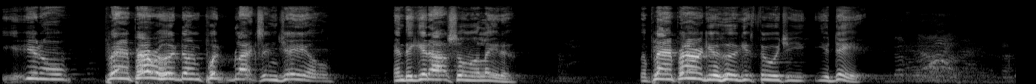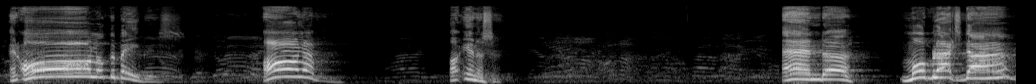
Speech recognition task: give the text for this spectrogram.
You know, Planned parenthood doesn't put blacks in jail and they get out sooner or later. The Planned Parenthood gets through it, you, you're dead. And all of the babies, all of them are innocent. And uh, more blacks die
